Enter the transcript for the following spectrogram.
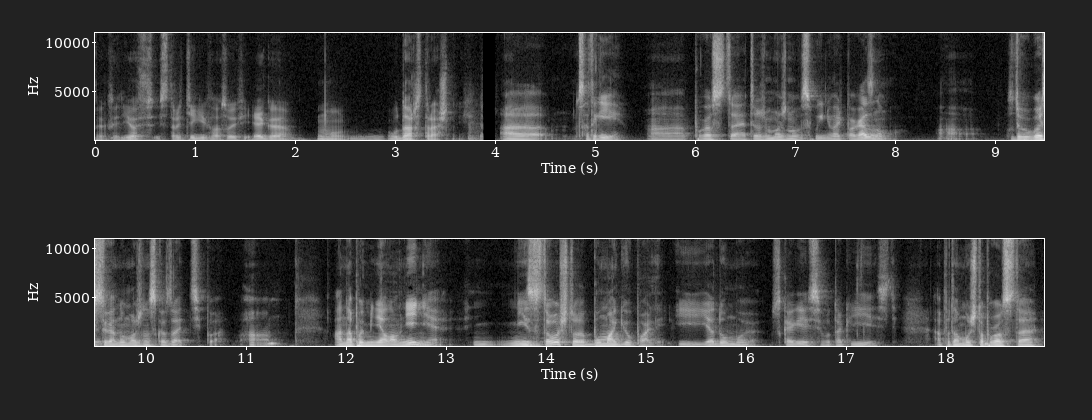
как сказать, ее стратегии, философии, эго, ну, удар страшный. А, смотри, а, просто это же можно воспринимать по-разному. А, с другой стороны, можно сказать, типа, а, она поменяла мнение не из-за того, что бумаги упали, и я думаю, скорее всего, так и есть, а потому что просто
